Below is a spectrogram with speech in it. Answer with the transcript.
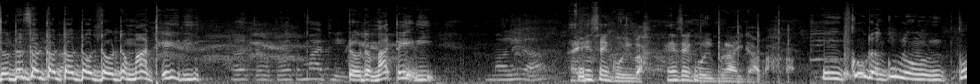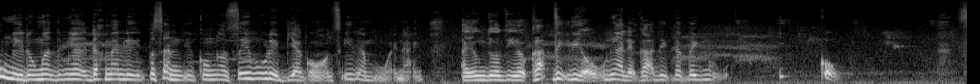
တော်တော်တော်တော်တော်တော်ဓမ္မထေရီတော့တော့သမထေတော်ဓမ္မထေရီမောင်လေးတော့အဲအင်းစိန်ကိုကြီးပါအင်းစိန်ကိုကြီးပရိုက်တာပါအေးကုတယ်ကုလုံးကုနေတော့မှတမဒါမှလေးပတ်စံကုန်းတော့ဆေးဖို့တွေပြတ်ကုန်အောင်ဆေးတယ်မဝင်နိုင်အယုံကျော်စီတော့ခါတိရောဦးကလည်းခါတိတသိမ့်မှုကုဆ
